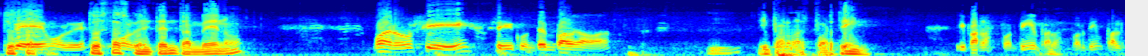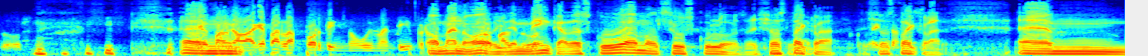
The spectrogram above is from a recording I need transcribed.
Tu Bé, estàs, molt bé, Tu estàs molt bé. content també, no? Bueno, sí, sí, content pel Gavà. I per l'Sporting. I per l'Sporting, i per l'Sporting, pels dos. Em, Pel Gavà que per l'Sporting, no vull mentir, però... Home, no, evidentment, cadascú amb els seus colors, això està clar, això està clar. Um,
